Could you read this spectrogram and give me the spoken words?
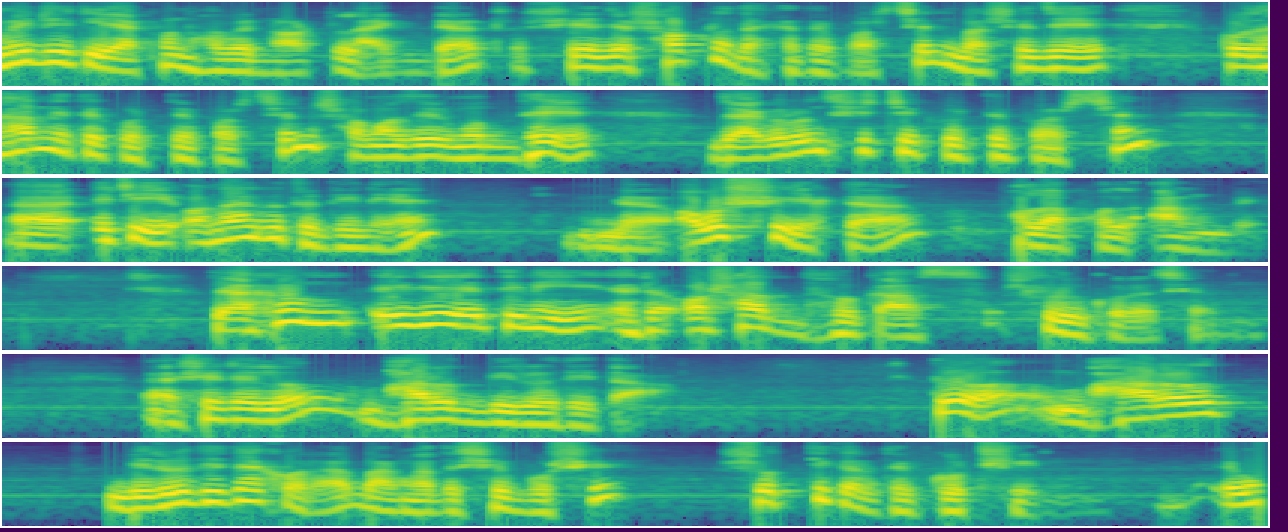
ইমিডিয়েটলি এখন হবে নট লাইক দ্যাট সে যে স্বপ্ন দেখাতে পারছেন বা সে যে প্রধান্বিত করতে পারছেন, সমাজের মধ্যে জাগরণ সৃষ্টি করতে পারছেন এটি অনাগত দিনে অবশ্যই একটা ফলাফল আনবে। তো এখন এই যে তিনি একটা অসাধ্য কাজ শুরু করেছেন সেটা হলো ভারত বিরোধিতা। তো ভারত বিরোধিতা করা বাংলাদেশে বসে সত্যিকার কঠিন এবং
